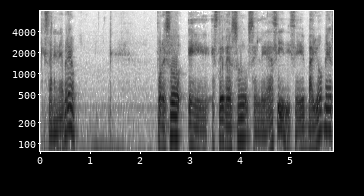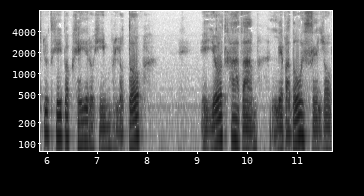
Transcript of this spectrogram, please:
que están en hebreo. Por eso eh, este verso se lee así, dice, Bayomer Yudhei Babhei Elohim Lotov Eyot Hadam Levado Eselov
